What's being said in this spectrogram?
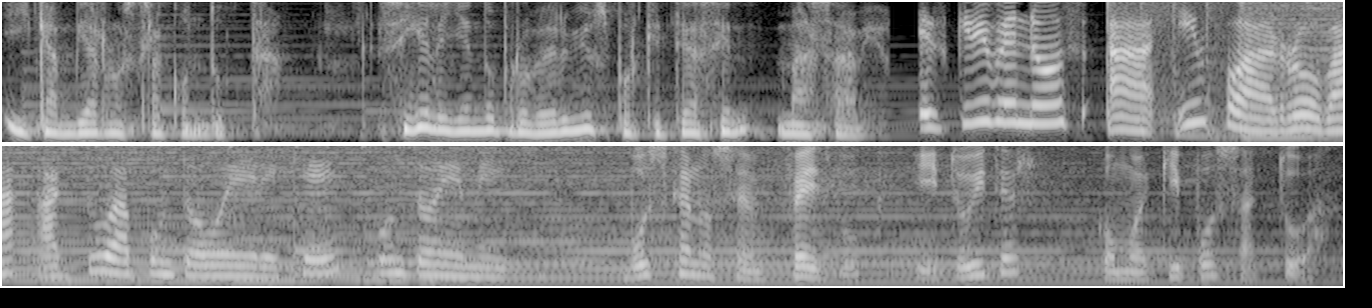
y cambiar nuestra conducta. Sigue leyendo proverbios porque te hacen más sabio. Escríbenos a info.actua.org.mx. Búscanos en Facebook y Twitter como Equipos Actúa.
